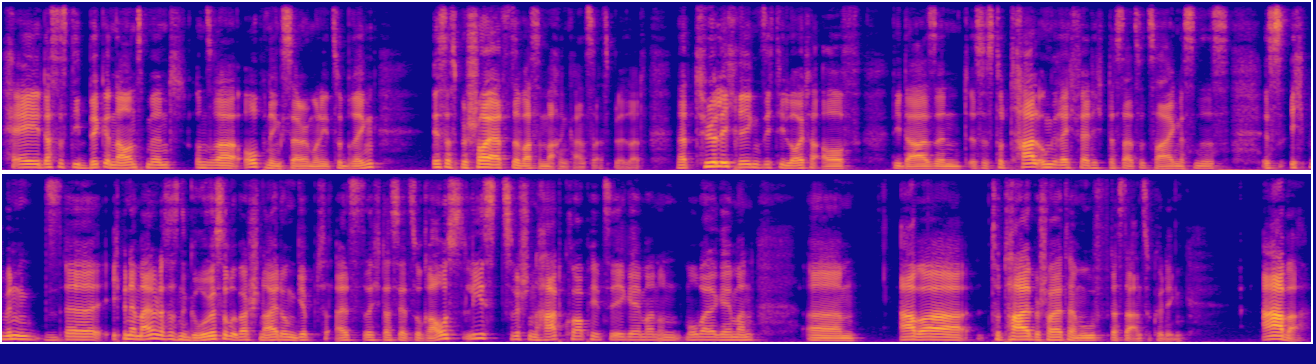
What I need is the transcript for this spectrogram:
hey, das ist die Big Announcement unserer Opening Ceremony zu bringen, ist das bescheuertste, was du machen kannst als Blizzard. Natürlich regen sich die Leute auf, die da sind. Es ist total ungerechtfertigt, das da zu zeigen. Das ist, ist ich, bin, äh, ich bin der Meinung, dass es eine größere Überschneidung gibt, als sich das jetzt so rausliest zwischen Hardcore-PC-Gamern und Mobile-Gamern. Ähm, aber total bescheuerter Move, das da anzukündigen. Aber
